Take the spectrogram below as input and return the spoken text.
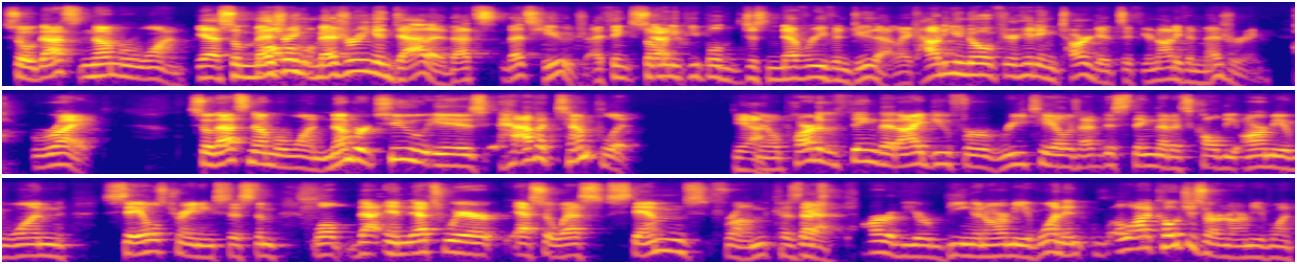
So that's number one. Yeah. So measuring, measuring and data, that's that's huge. I think so many people just never even do that. Like, how do you know if you're hitting targets if you're not even measuring? Right. So that's number one. Number two is have a template. Yeah. You know, part of the thing that I do for retailers, I have this thing that is called the Army of One sales training system. Well, that and that's where SOS stems from because that's yeah. part of your being an Army of One. And a lot of coaches are an Army of One.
